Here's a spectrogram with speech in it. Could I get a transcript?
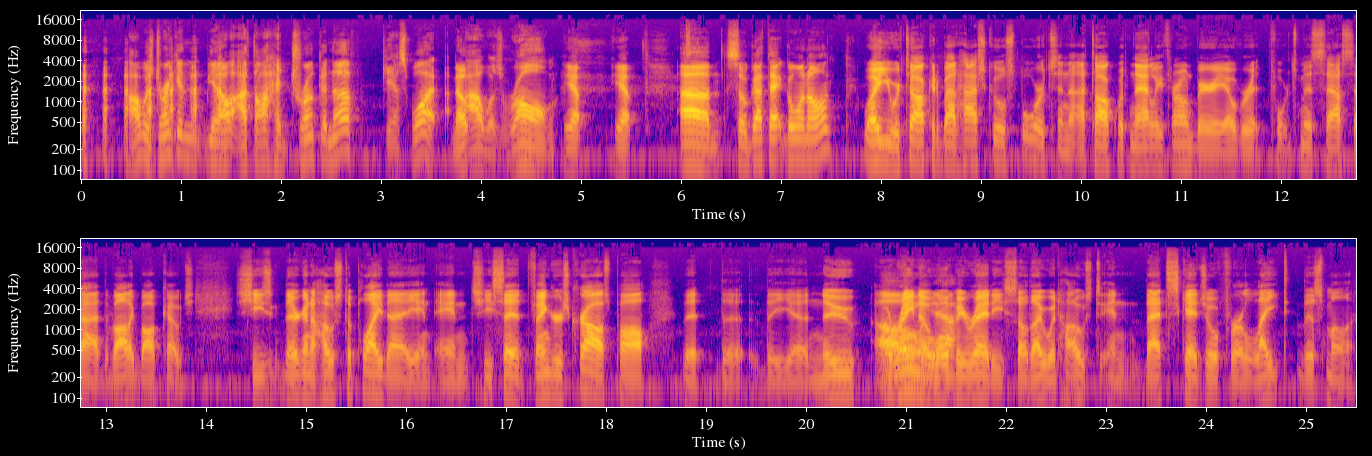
I was drinking, you know, I thought I had drunk enough. Guess what? Nope. I was wrong. Yep, yep. Um, so got that going on. Well, you were talking about high school sports, and I talked with Natalie Throneberry over at Fort Smith Southside, the volleyball coach. She's they're going to host a play day, and, and she said, fingers crossed, Paul, that the the uh, new Oh, arena yeah. will be ready. So they would host, and that's scheduled for late this month.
